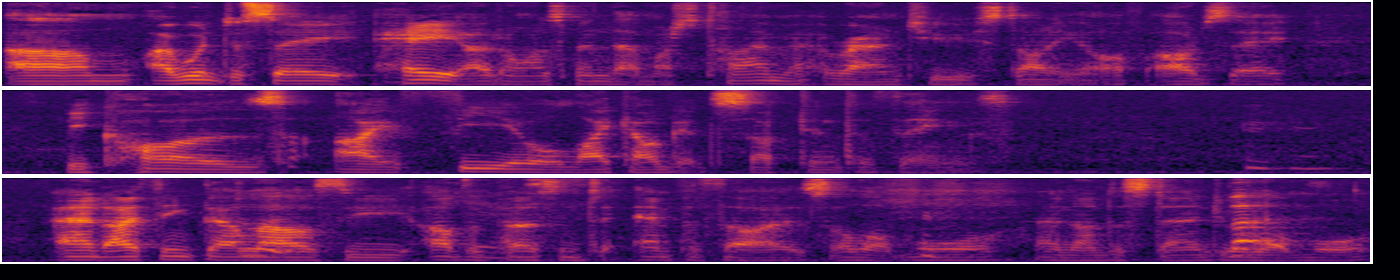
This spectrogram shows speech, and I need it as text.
Um, I wouldn't just say, "Hey, I don't want to spend that much time around you." Starting off, I would say, "Because I feel like I'll get sucked into things," And I think that allows the other Yes. person to empathize a lot more and understand you But- a lot more.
